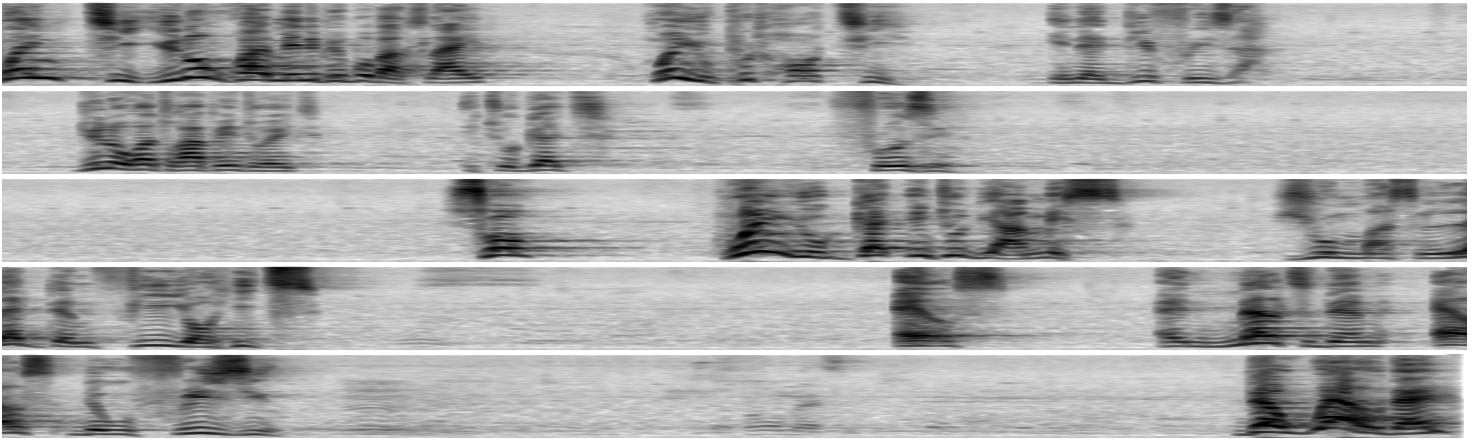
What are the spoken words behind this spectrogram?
When tea, you know why many people backslide? When you put hot tea in a deep freezer, do you know what will happen to it? It will get frozen. So, when you get into their midst, you must let them feel your heat else, and melt them, else they will freeze you. The world, then,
